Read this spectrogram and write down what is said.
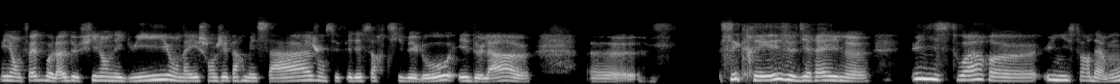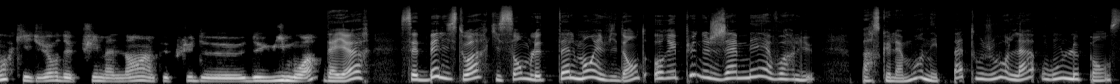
Et en fait, voilà, de fil en aiguille, on a échangé par message, on s'est fait des sorties vélo, et de là, c'est créé, je dirais, une, une histoire, euh, une histoire d'amour qui dure depuis maintenant un peu plus de huit mois. D'ailleurs, cette belle histoire qui semble tellement évidente aurait pu ne jamais avoir lieu. Parce que l'amour n'est pas toujours là où on le pense.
